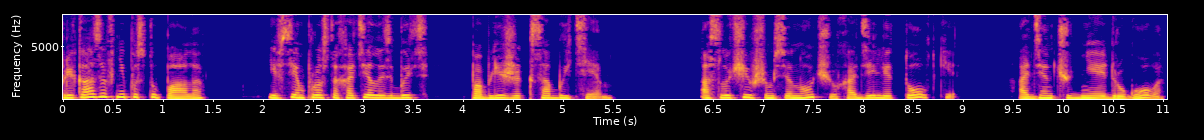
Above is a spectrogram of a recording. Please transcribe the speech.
Приказов не поступало, и всем просто хотелось быть поближе к событиям. О случившемся ночью ходили толки, один чуднее другого.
